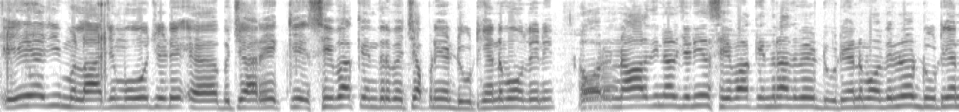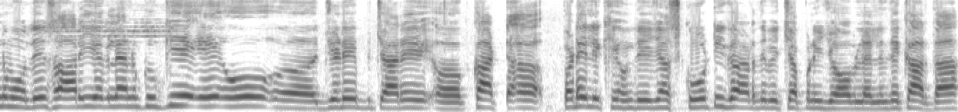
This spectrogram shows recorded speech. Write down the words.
ਇਹ ਹੈ ਜੀ ਮੁਲਾਜ਼ਮ ਉਹ ਜਿਹੜੇ ਵਿਚਾਰੇ ਕਿ ਸੇਵਾ ਕੇਂਦਰ ਵਿੱਚ ਆਪਣੀਆਂ ਡਿਊਟੀਆਂ ਨਿਭਾਉਂਦੇ ਨੇ ਔਰ ਨਾਲ ਦੀ ਨਾਲ ਜਿਹੜੀਆਂ ਸੇਵਾ ਕੇਂਦਰਾਂ ਦੇ ਵਿੱਚ ਡਿਊਟੀਆਂ ਨਿਭਾਉਂਦੇ ਨੇ ਉਹ ਡਿਊਟੀਆਂ ਨਿਭਾਉਂਦੇ ਸਾਰੀ ਹੀ ਅਗਲਿਆਂ ਨੂੰ ਕਿਉਂਕਿ ਇਹ ਉਹ ਜਿਹੜੇ ਵਿਚਾਰੇ ਘੱਟ ਪੜ੍ਹੇ ਲਿਖੇ ਹੁੰਦੇ ਜਾਂ ਸਿਕਿਉਰਿਟੀ ਗਾਰਡ ਦੇ ਵਿੱਚ ਆਪਣੀ ਜੌਬ ਲੈ ਲੈਂਦੇ ਘਰ ਦਾ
